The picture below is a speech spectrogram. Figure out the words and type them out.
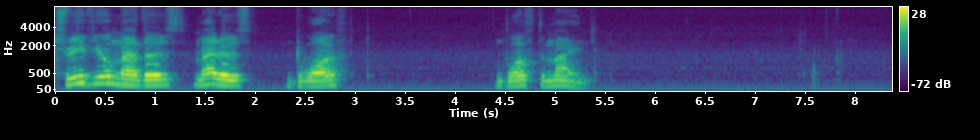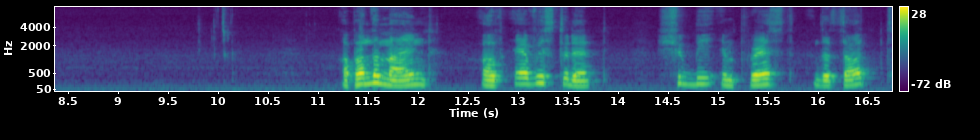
trivial matters, matters dwarfed, dwarfed the mind. Upon the mind of every student should be impressed the thought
